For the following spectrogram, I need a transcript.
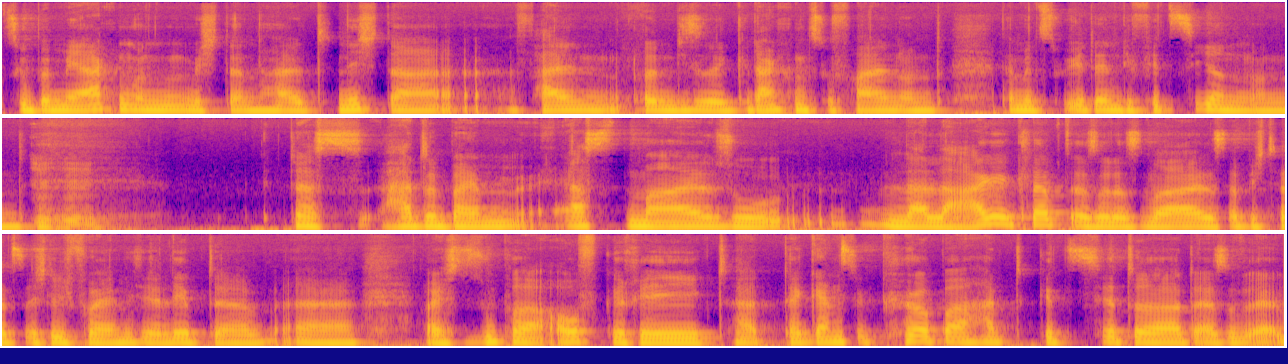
zu bemerken und mich dann halt nicht da fallen oder in diese Gedanken zu fallen und damit zu identifizieren. Und mhm. Das hatte beim ersten Mal so lala geklappt. Also das war, das habe ich tatsächlich vorher nicht erlebt. Da äh, war ich super aufgeregt, hat, der ganze Körper hat gezittert, also äh,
